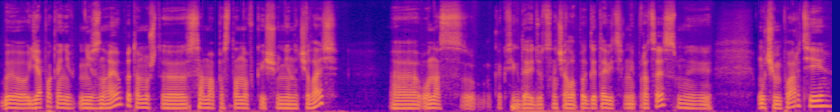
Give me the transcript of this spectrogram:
Э, я пока не, не знаю, потому что сама постановка еще не началась. Э, у нас, как всегда, идет сначала подготовительный процесс. Мы учим партии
